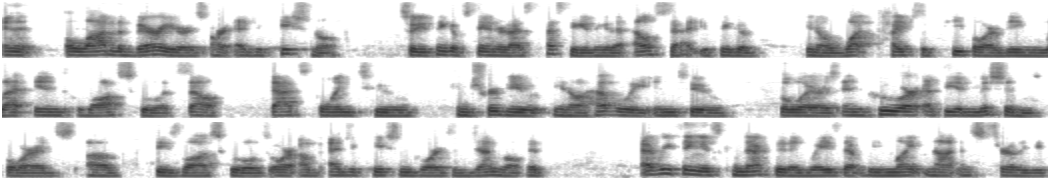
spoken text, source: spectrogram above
And it, a lot of the barriers are educational. So you think of standardized testing, you think of the LSAT, you think of you know what types of people are being let into law school itself. That's going to contribute, you know, heavily into the lawyers and who are at the admissions boards of these law schools or of education boards in general. It, everything is connected in ways that we might not necessarily be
